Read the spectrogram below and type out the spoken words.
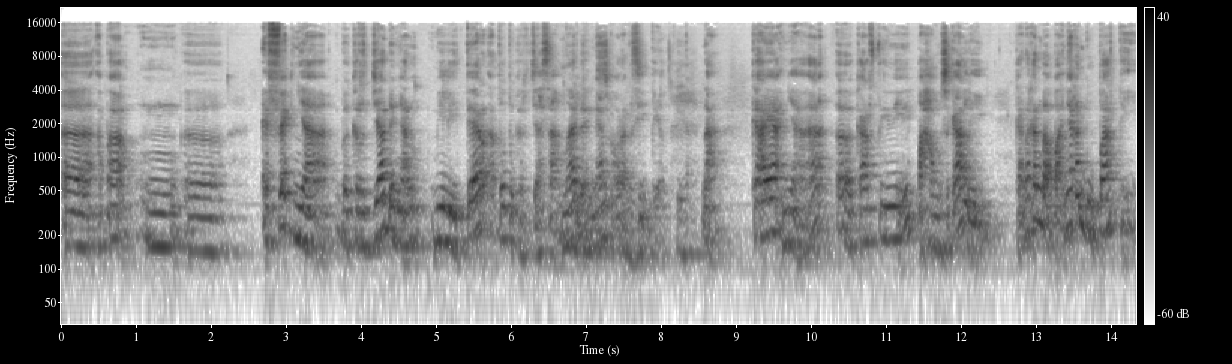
uh, apa uh, efeknya bekerja dengan militer atau bekerja sama ya, dengan orang sipil. Ya. Nah, kayaknya uh, Kartini ini paham sekali karena kan bapaknya kan bupati.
